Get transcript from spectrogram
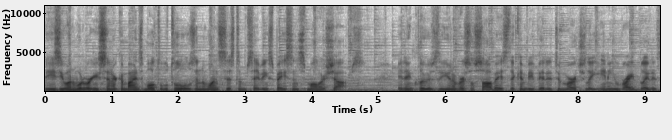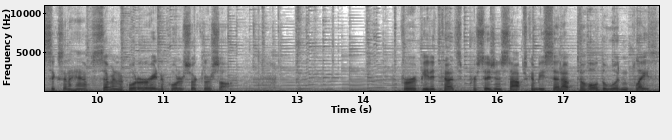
The EZ-One Woodworking Center combines multiple tools into one system, saving space in smaller shops. It includes the universal saw base that can be fitted to virtually any right bladed 6.5, 7 1/4, or 8 1/4 circular saw. For repeated cuts, precision stops can be set up to hold the wood in place.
